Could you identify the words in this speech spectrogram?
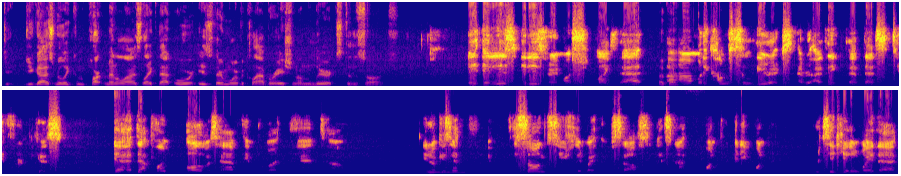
Do, do you guys really compartmentalize like that, or is there more of a collaboration on the lyrics to the songs? It, it is it is very much like that. Okay. Um, when it comes to lyrics, every, I think that that's different because yeah, at that point, all of us have input, and um, you know, because the songs usually write themselves. It's not one any one particular way that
